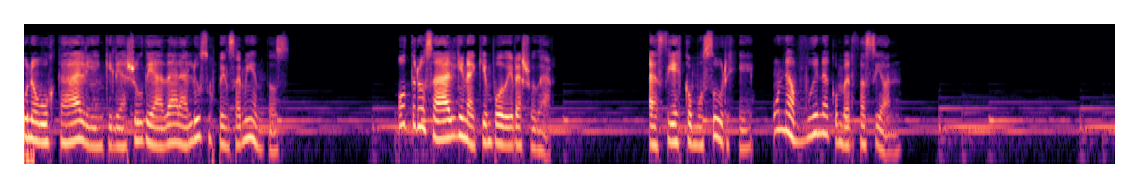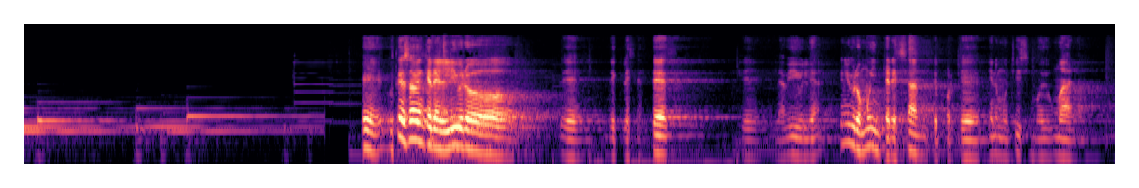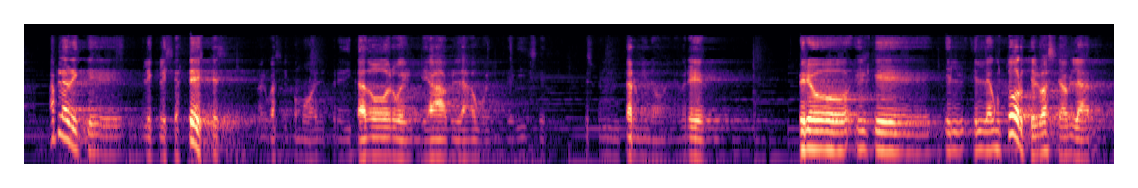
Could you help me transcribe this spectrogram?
Uno busca a alguien que le ayude a dar a luz sus pensamientos, otros a alguien a quien poder ayudar. Así es como surge una buena conversación. Eh, ustedes saben que en el libro de, de de la Biblia, un libro muy interesante porque tiene muchísimo de humano. Habla de que el Eclesiastés, que es algo así como el predicador o el que habla o el que dice, es un término en hebreo, pero el, que, el, autor que lo hace hablar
